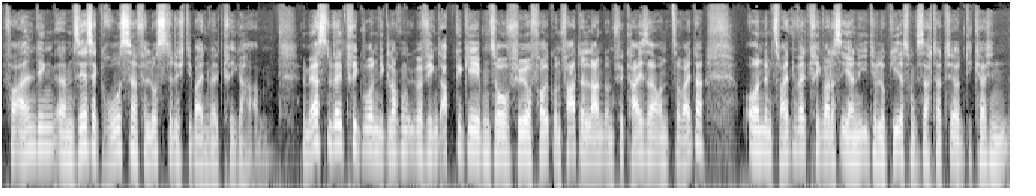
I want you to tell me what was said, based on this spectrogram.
vor allen Dingen ähm, sehr, sehr große Verluste durch die beiden Weltkriege haben. Im Ersten Weltkrieg wurden die Glocken überwiegend abgegeben, so für Volk und Vaterland und für Kaiser und so weiter. Und im Zweiten Weltkrieg war das eher eine Ideologie, dass man gesagt hat, ja, die Kirchen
